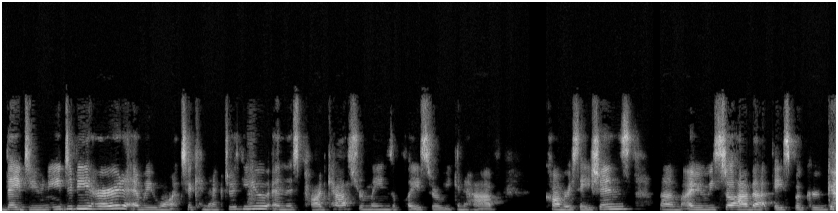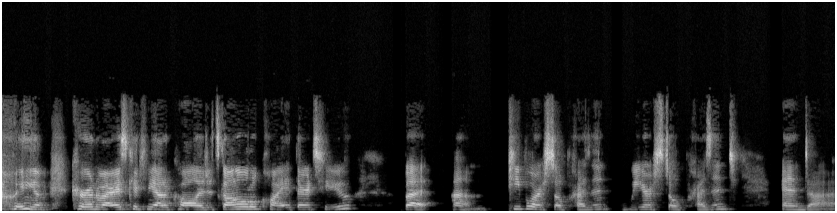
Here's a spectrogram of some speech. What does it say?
they do need to be heard and we want to connect with you. And this podcast remains a place where we can have conversations. Um, I mean, we still have that Facebook group going of coronavirus kicked me out of college. It's gone a little quiet there too, but um, people are still present. We are still present. And uh,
